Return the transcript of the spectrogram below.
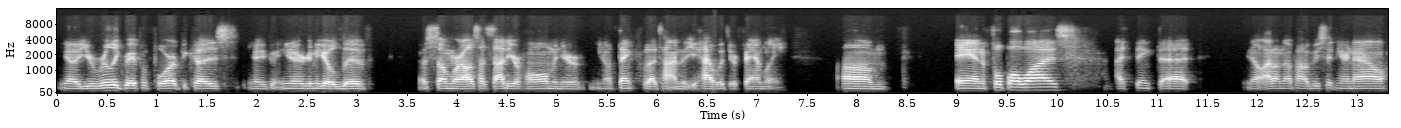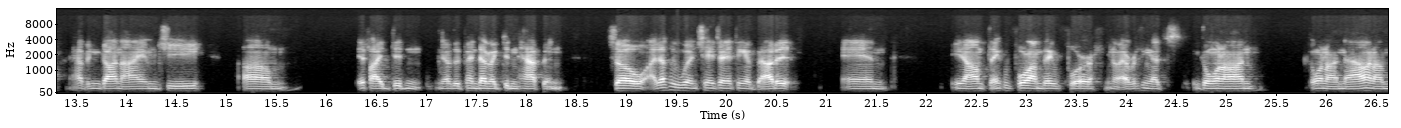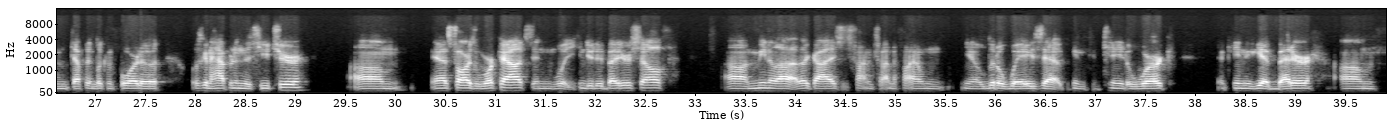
You know, you're really grateful for it because you know you're, you're going to go live know, somewhere else outside of your home and you're you know thankful for that time that you have with your family. Um, and football wise i think that you know i don't know if i would be sitting here now having gone img um, if i didn't you know the pandemic didn't happen. So i definitely wouldn't change anything about it. And you know i'm thankful for i'm thankful for you know everything that's going on going on now. And i'm definitely looking forward to what's going to happen in the future. Um, and as far as workouts and what you can do to better yourself um, me and a lot of other guys just trying trying to find you know little ways that we can continue to work and to get better. Um,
